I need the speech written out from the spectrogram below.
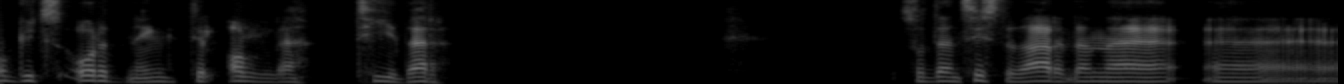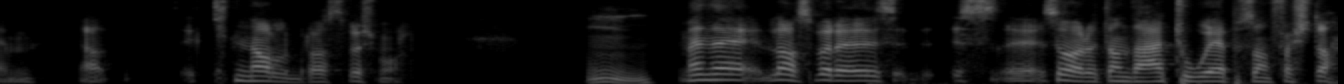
og Guds ordning til alle tider? Så den siste der, den er eh, ja, knallbra spørsmål. Mm. Men eh, la oss bare svare ut den der to e-postene først, da.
